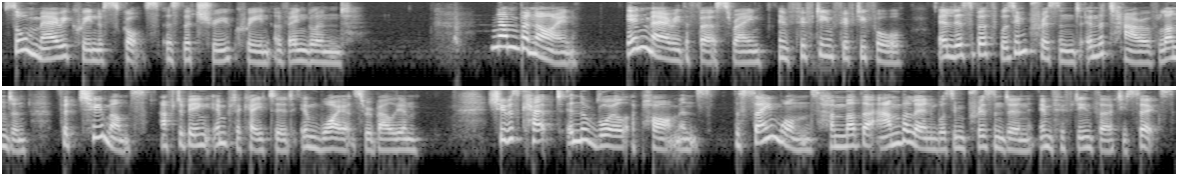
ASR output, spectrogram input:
saw Mary, Queen of Scots, as the true Queen of England. Number nine. In Mary I's reign, in 1554, Elizabeth was imprisoned in the Tower of London for two months after being implicated in Wyatt's rebellion. She was kept in the royal apartments, the same ones her mother Anne Boleyn was imprisoned in in 1536.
